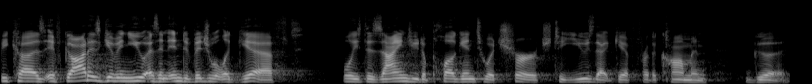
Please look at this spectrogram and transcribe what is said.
Because if God has given you as an individual a gift, well, He's designed you to plug into a church to use that gift for the common good.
